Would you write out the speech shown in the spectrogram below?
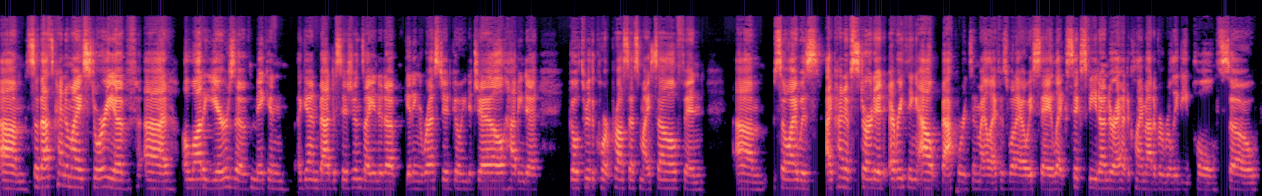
um, so that's kind of my story of uh, a lot of years of making again bad decisions. I ended up getting arrested going to jail having to go through the court process myself. And um, so i was i kind of started everything out backwards in my life is what i always say like six feet under i had to climb out of a really deep hole. So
